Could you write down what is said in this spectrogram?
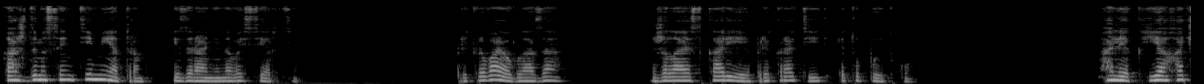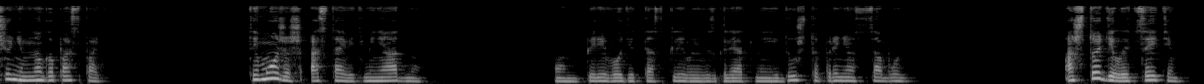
каждым сантиметром из раненого сердца. Прикрываю глаза, желая скорее прекратить эту пытку. Олег, я хочу немного поспать. Ты можешь оставить меня одну? Он переводит тоскливый взгляд на еду, что принес с собой. А что делать с этим?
